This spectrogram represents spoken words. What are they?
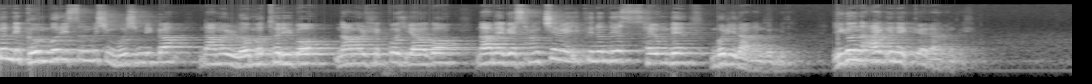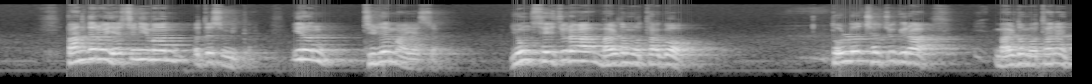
그런데 그 머리 쓴 것이 무엇입니까? 남을 넘어뜨리고 남을 해코지하고 남에게 상처를 입히는 데 사용된 머리라는 겁니다. 이건 악인의 꾀라는 거예요. 반대로 예수님은 어떻습니까? 이런 딜레마에서 용서해주라 말도 못하고 돌로 쳐 죽이라 말도 못하는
